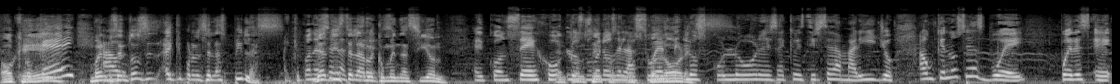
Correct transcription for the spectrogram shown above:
Ok. ¿Okay? Bueno, pues entonces hay que ponerse las pilas. Hay que ponerse ya diste la recomendación. El consejo, los números de la suerte, los colores, hay que vestirse de amarillo. Aunque no seas buey, puedes, eh,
